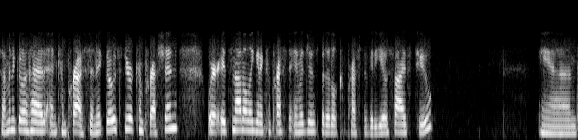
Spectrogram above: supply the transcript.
So I'm going to go ahead and compress. And it goes through a compression where it's not only going to compress the images, but it will compress the video size too. And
